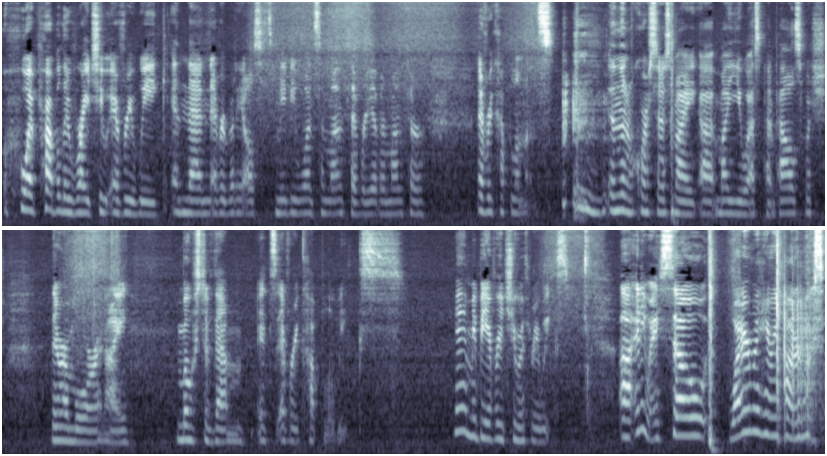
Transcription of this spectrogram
who I probably write to every week. And then everybody else it's maybe once a month, every other month, or every couple of months. and then, of course, there's my, uh, my U.S. pen pals, which there are more, and I, most of them, it's every couple of weeks. Yeah, maybe every two or three weeks. Uh, anyway, so why are my Harry Potter books?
